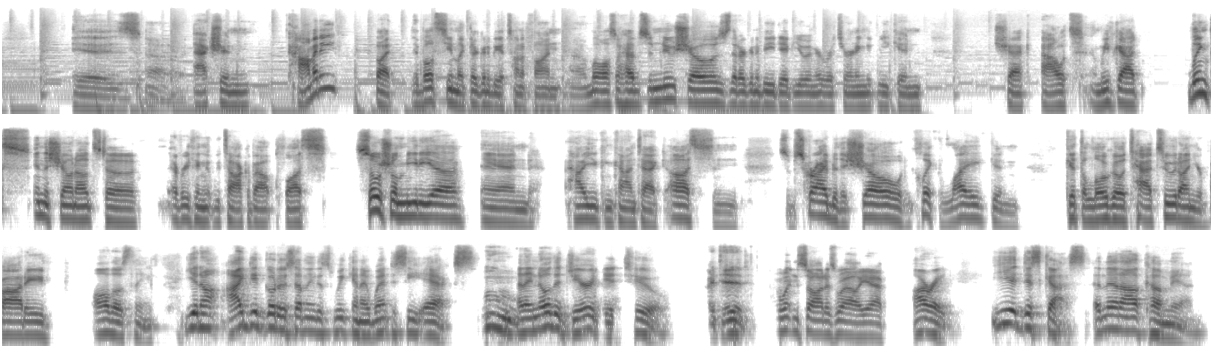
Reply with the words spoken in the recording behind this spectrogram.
is uh, action comedy but they both seem like they're going to be a ton of fun. Uh, we'll also have some new shows that are going to be debuting or returning that we can check out. And we've got links in the show notes to everything that we talk about, plus social media and how you can contact us and subscribe to the show and click like and get the logo tattooed on your body. All those things. You know, I did go to something this weekend. I went to see X, Ooh, and I know that Jared did too. I did. I went and saw it as well. Yeah. All right, you discuss, and then I'll come in.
